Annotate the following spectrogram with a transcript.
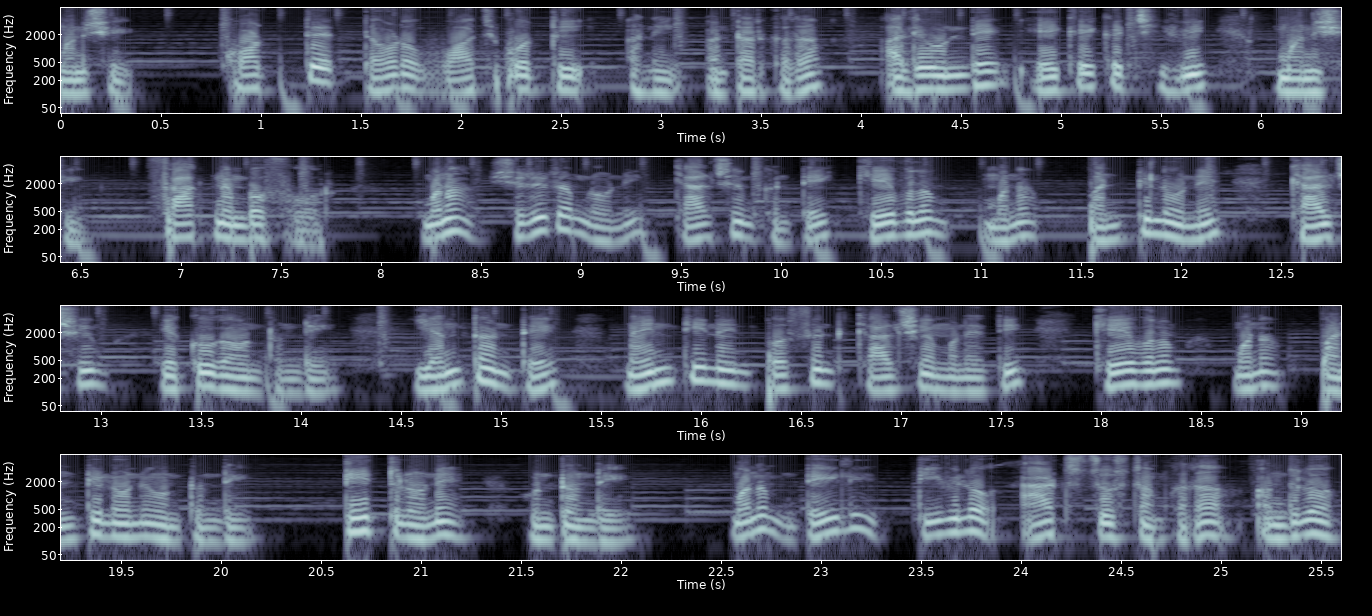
మనిషి. కొడితే దవడ వాచిపోద్ది అని అంటారు కదా అది ఉండే ఏకైక జీవి మనిషి. ఫ్యాక్ట్ నెంబర్ ఫోర్ మన శరీరంలోని కాల్షియం కంటే కేవలం మన పంటిలోనే కాల్షియం ఎక్కువగా ఉంటుంది. ఎంత అంటే నైంటీ నైన్ పర్సెంట్ కాల్షియం అనేది కేవలం మన పంటిలోనే ఉంటుంది టీత్లోనే ఉంటుంది. మనం డైలీ టీవీలో యాడ్స్ చూస్తాం కదా అందులో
